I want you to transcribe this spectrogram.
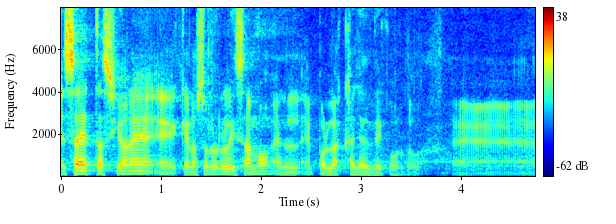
esas estaciones eh, que nosotros realizamos por las calles de Córdoba. Eh,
